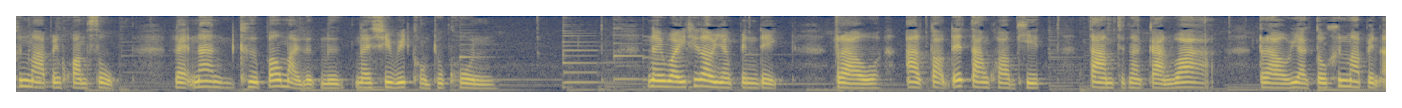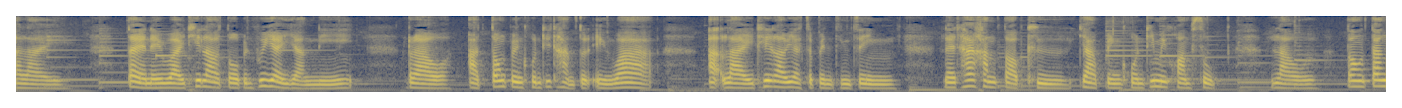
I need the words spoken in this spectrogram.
ขึ้นมาเป็นความสุข และนั่นคือเป้าหมายลึกๆในชีวิตของทุกคน ในวัยที่เรายังเป็นเด็ก เราอาจตอบได้ตามความคิด ตามจินตนาการว่า เราอยากโตขึ้นมาเป็นอะไร แต่ในวัยที่เราโตเป็นผู้ใหญ่อย่างนี้ เราอาจต้องเป็นคนที่ถามตนเองว่า อะไรที่เราอยากจะเป็นจริงๆ และถ้าคำตอบคืออยากเป็นคนที่มีความสุข เราต้องตั้ง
